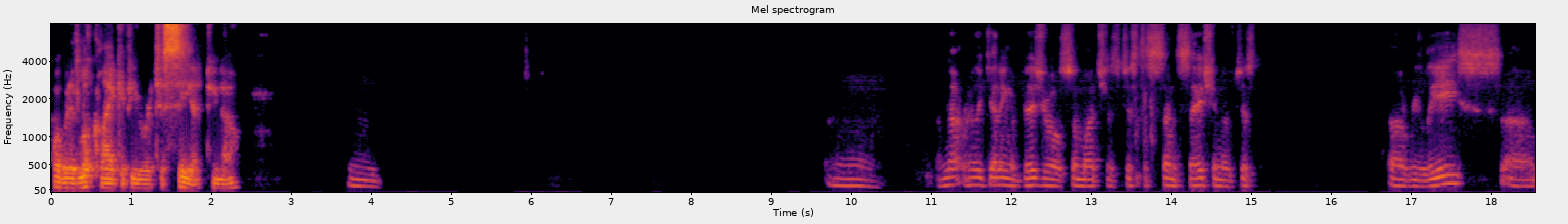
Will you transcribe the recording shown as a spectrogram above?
what would it look like if you were to see it, you know? Mm. I'm not really getting a visual so much as just a sensation of just a release. Um,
